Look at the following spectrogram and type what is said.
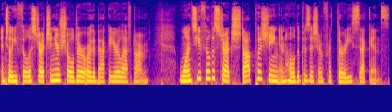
until you feel a stretch in your shoulder or the back of your left arm. Once you feel the stretch, stop pushing and hold the position for 30 seconds.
